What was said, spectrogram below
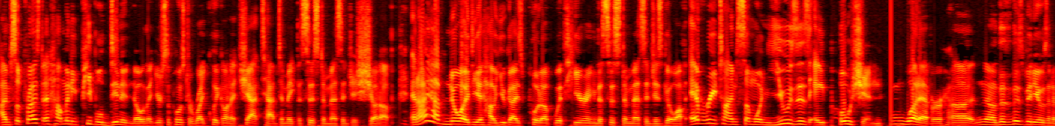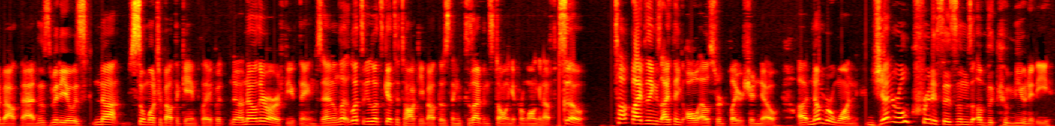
I'm surprised at how many people didn't know that you're supposed to right click on a chat tab to make the system messages shut up. And I have no idea how you guys put up with hearing the system messages go off every time someone uses a potion. Whatever. Uh, no, this, this video isn't about that. This video is not so much about the gameplay, but no, no, there are a few things, and let, let's let's get to talking about those things because I've been stalling it for long enough. So, Top 5 things I think all Elsword players should know. Uh, number 1. General criticisms of the community.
